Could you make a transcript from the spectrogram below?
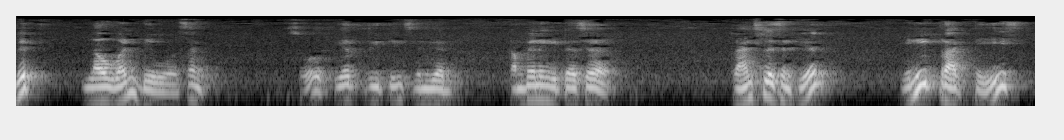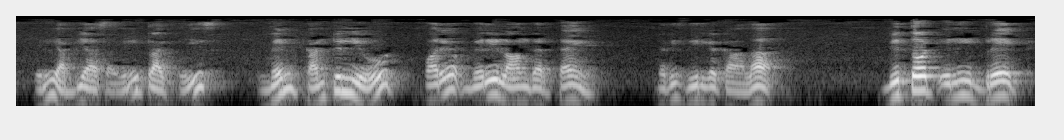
with love and devotion. So here three things when we are combining it as a translation here, any practice, any abhyasa, any practice when continued for a very longer time, that is Dirga Kala, without any break,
